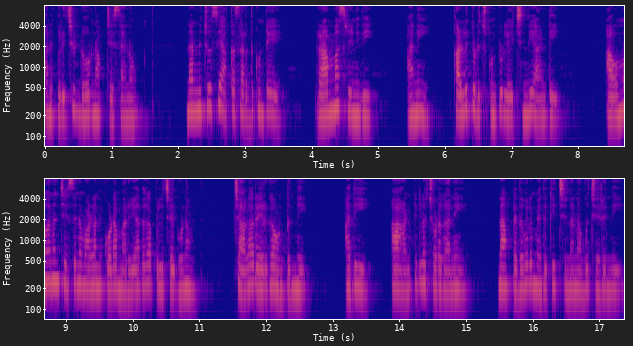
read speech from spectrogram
అని పిలిచి డోర్ నాక్ చేశాను. నన్ను చూసి అక్క సర్దుకుంటే రామ్మ శ్రీనిధి అని కళ్ళు తుడుచుకుంటూ లేచింది ఆంటీ. అవమానం చేసిన వాళ్ళని కూడా మర్యాదగా పిలిచే గుణం చాలా రేరుగా ఉంటుంది. అది ఆ ఆంటీలో చూడగానే నా పెదవుల మీదకి చిన్న నవ్వు చేరింది.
